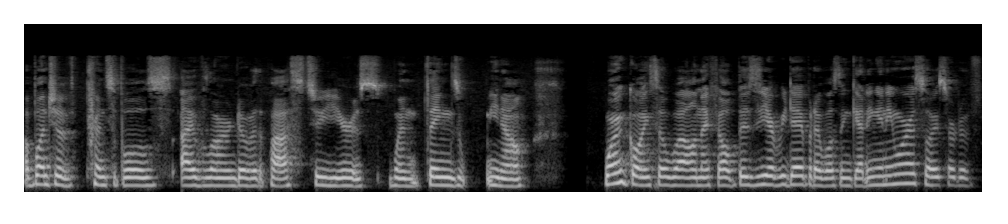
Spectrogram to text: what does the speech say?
a bunch of principles I've learned over the past two years when things, you know, weren't going so well and I felt busy every day, but I wasn't getting anywhere. So I sort of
